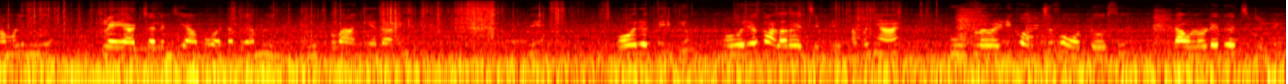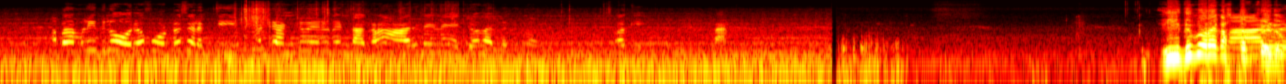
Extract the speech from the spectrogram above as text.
നമ്മൾ ഇന്ന് ക്ലേ ആർട്ട് ചലഞ്ച് ചെയ്യാൻ പോകട്ടെ അപ്പൊ ഞാൻ ബ്ലിങ്കിൽ ഇപ്പൊ വാങ്ങിയതാണ്. ഇത് ഓരോരുത്തർക്കും ഓരോ കളർ വെച്ചിട്ടുണ്ട്. അപ്പൊ ഞാൻ ഗൂഗിൾ വഴി കുറച്ച് ഫോട്ടോസ് ഡൗൺലോഡ് ചെയ്ത് വെച്ചിട്ടുണ്ട്. അപ്പൊ നമ്മൾ ഇതിൽ ഓരോ ഫോട്ടോ സെലക്ട് ചെയ്യും. അത് രണ്ടുപേരും ഇത് ഉണ്ടാക്കണം. ആരുടെയാണ് ഏറ്റവും നല്ലത് നോക്കും. ഓക്കെ ഇത് കുറെ കഷ്ടപ്പെടും.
